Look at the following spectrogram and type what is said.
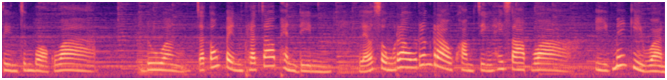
สินจึงบอกว่า ดวงจะต้องเป็นพระเจ้าแผ่นดิน แล้วทรงเล่าเรื่องราวความจริงให้ทราบว่า อีกไม่กี่วัน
